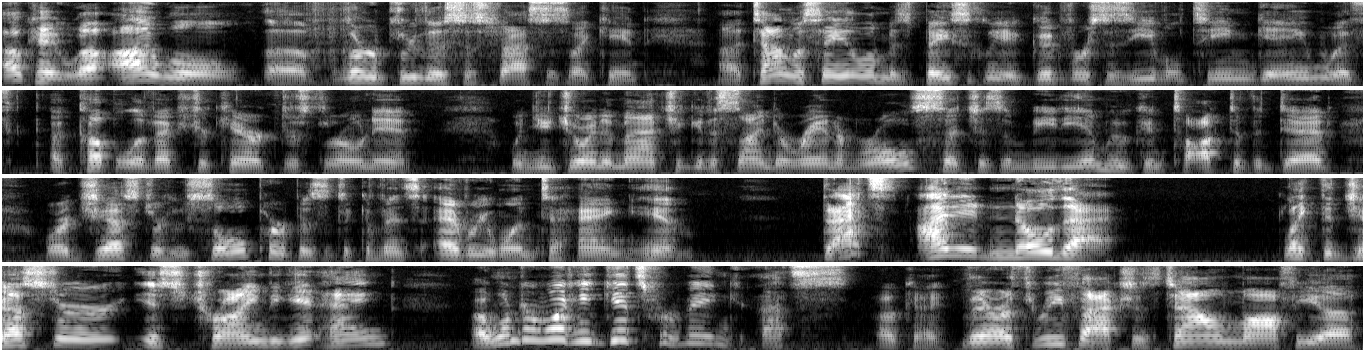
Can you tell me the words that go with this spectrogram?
Okay, well, I will uh, blurb through this as fast as I can. Uh, Town of Salem is basically a good versus evil team game with a couple of extra characters thrown in. When you join a match, you get assigned a random roles, such as a medium who can talk to the dead, or a jester whose sole purpose is to convince everyone to hang him. That's. I didn't know that. Like the jester is trying to get hanged? I wonder what he gets for being. That's. Okay. There are three factions Town, Mafia,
